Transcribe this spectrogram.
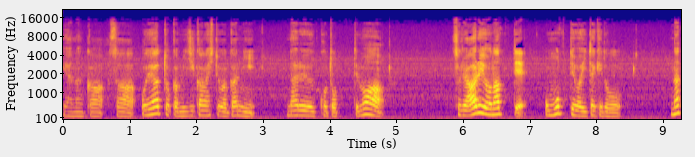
いやなんかさ親とか身近な人ががんになることってまあそれあるよなって思ってはいたけどなっ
